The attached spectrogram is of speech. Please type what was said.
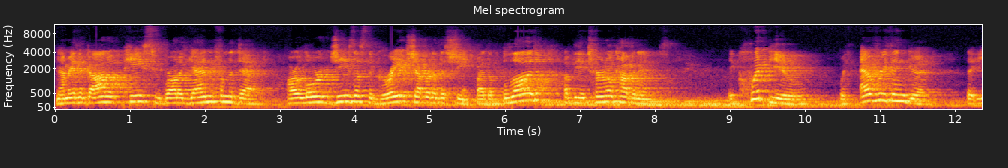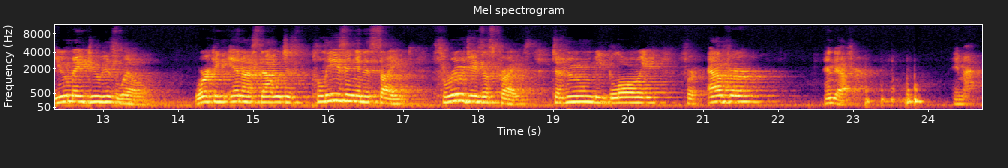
Now may the God of peace, who brought again from the dead our Lord Jesus, the great shepherd of the sheep, by the blood of the eternal covenant, equip you with everything good, that you may do his will, working in us that which is pleasing in his sight, through Jesus Christ to whom be glory forever and ever. Amen.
